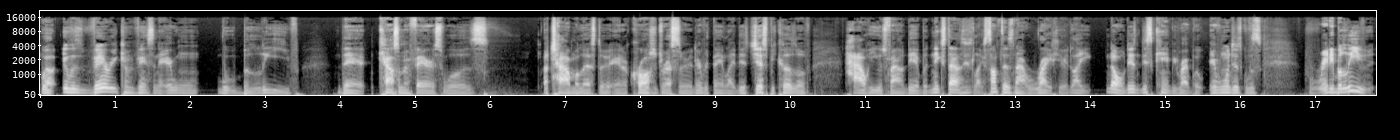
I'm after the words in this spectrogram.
well, it was very convincing that everyone would believe that Councilman Ferris was a child molester and a cross dresser and everything like this just because of how he was found dead. But Nick Styles, he's like, something's not right here. Like, no, this this can't be right. But everyone just was ready to believe it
